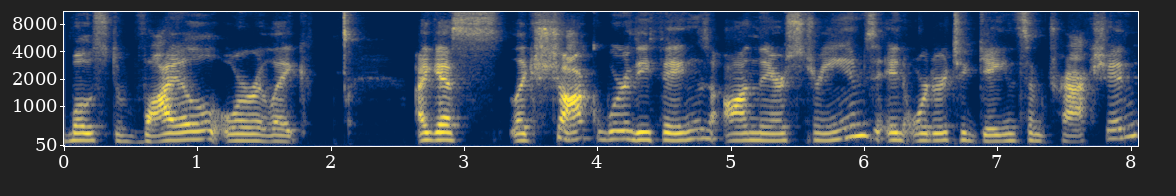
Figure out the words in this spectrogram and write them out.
most vile or like I guess like shock worthy things on their streams in order to gain some traction.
